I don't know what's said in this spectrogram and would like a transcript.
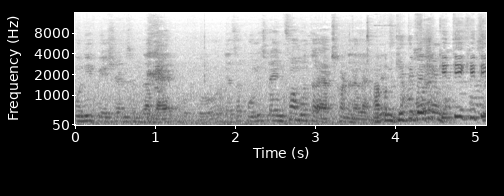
कोणी पेशंट समजा गायब पोलिसला इन्फॉर्म होतं ऍब्सकॉन्ड झाला. आपण किती पेशंट किती किती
